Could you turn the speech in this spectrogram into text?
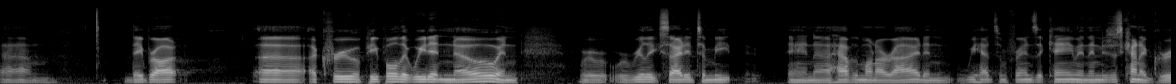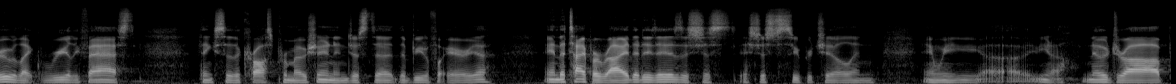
Um, they brought uh, a crew of people that we didn't know, and we're we're really excited to meet and uh, have them on our ride. And we had some friends that came, and then it just kind of grew like really fast, thanks to the cross promotion and just the the beautiful area, and the type of ride that it is. It's just it's just super chill, and and we uh, you know no drop,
